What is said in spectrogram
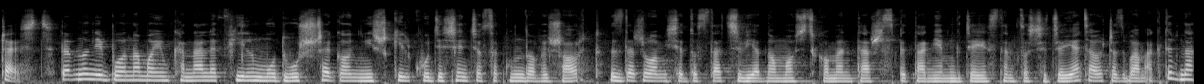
Cześć! Dawno nie było na moim kanale filmu dłuższego niż kilkudziesięciosekundowy short. Zdarzyło mi się dostać wiadomość, komentarz z pytaniem, gdzie jestem, co się dzieje. Cały czas byłam aktywna,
